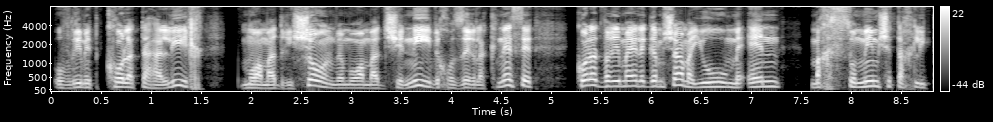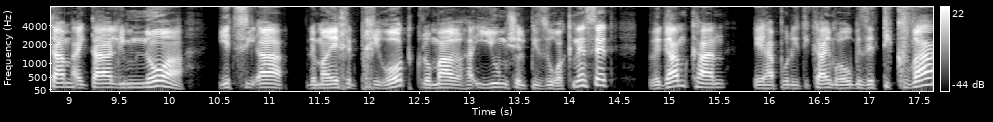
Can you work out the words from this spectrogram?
עוברים את כל התהליך, מועמד ראשון ומועמד שני וחוזר לכנסת, כל הדברים האלה גם שם היו מעין מחסומים שתכליתם הייתה למנוע יציאה למערכת בחירות, כלומר האיום של פיזור הכנסת, וגם כאן אה, הפוליטיקאים ראו בזה תקווה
